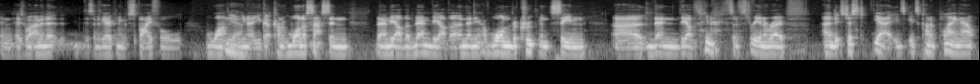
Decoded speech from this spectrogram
in his work. I mean, the, the sort of the opening of Spyfall one. Yeah. You know, you get kind of one assassin then the other, then the other, and then you have one recruitment scene, uh, then the other, you know, sort of three in a row, and it's just yeah, it's it's kind of playing out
